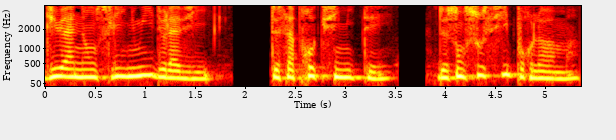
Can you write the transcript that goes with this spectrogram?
Dieu annonce l'inouï de la vie, de sa proximité, de son souci pour l'homme,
